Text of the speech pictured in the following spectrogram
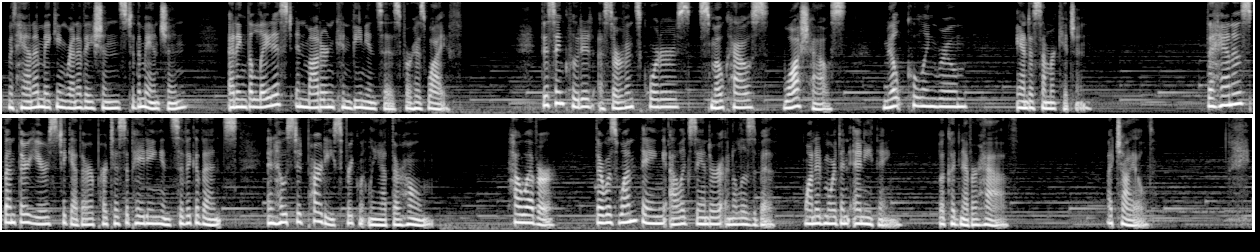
with Hannah making renovations to the mansion, adding the latest in modern conveniences for his wife. This included a servant's quarters, smokehouse, wash house, milk cooling room, and a summer kitchen. The Hannahs spent their years together participating in civic events and hosted parties frequently at their home. However, there was one thing Alexander and Elizabeth wanted more than anything, but could never have a child.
